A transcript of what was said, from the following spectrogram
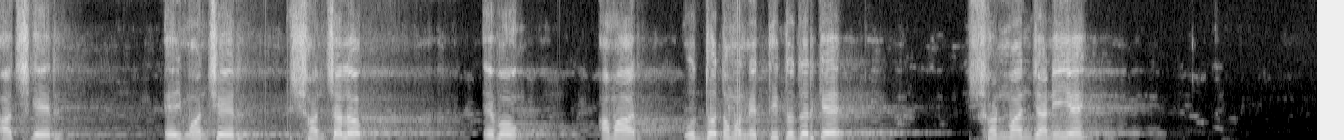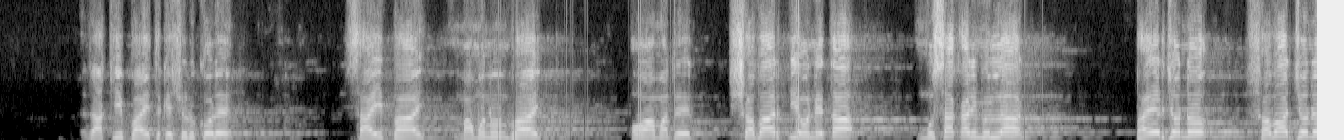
আজকের এই মঞ্চের সঞ্চালক এবং আমার ঊর্ধ্বতম নেতৃত্বদেরকে সম্মান জানিয়ে রাকিব ভাই থেকে শুরু করে সাইদ ভাই, মামুনুন ভাই ও আমাদের সবার প্রিয় নেতা মুসা কারিমুল্লাহ ভাইয়ের জন্য, সবার জন্য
